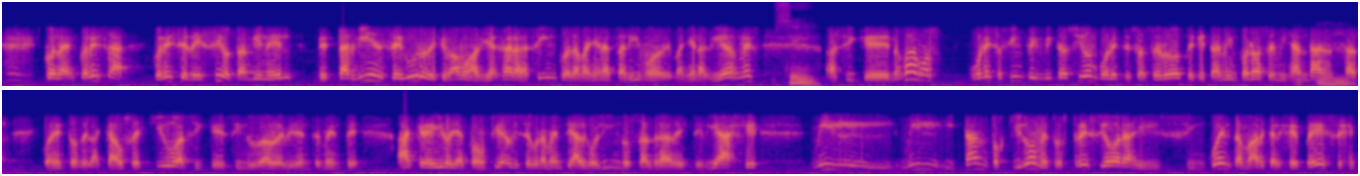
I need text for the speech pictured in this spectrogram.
con, con esa con ese deseo también él de estar bien seguro de que vamos a viajar a las 5 de la mañana, salimos de mañana viernes. Así que nos vamos con esa simple invitación por este sacerdote que también conoce mis andanzas con estos de la causa SQ, así que sin dudarlo evidentemente ha creído y ha confiado y seguramente algo lindo saldrá de este viaje. Mil, mil y tantos kilómetros, 13 horas y 50 marca el GPS.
